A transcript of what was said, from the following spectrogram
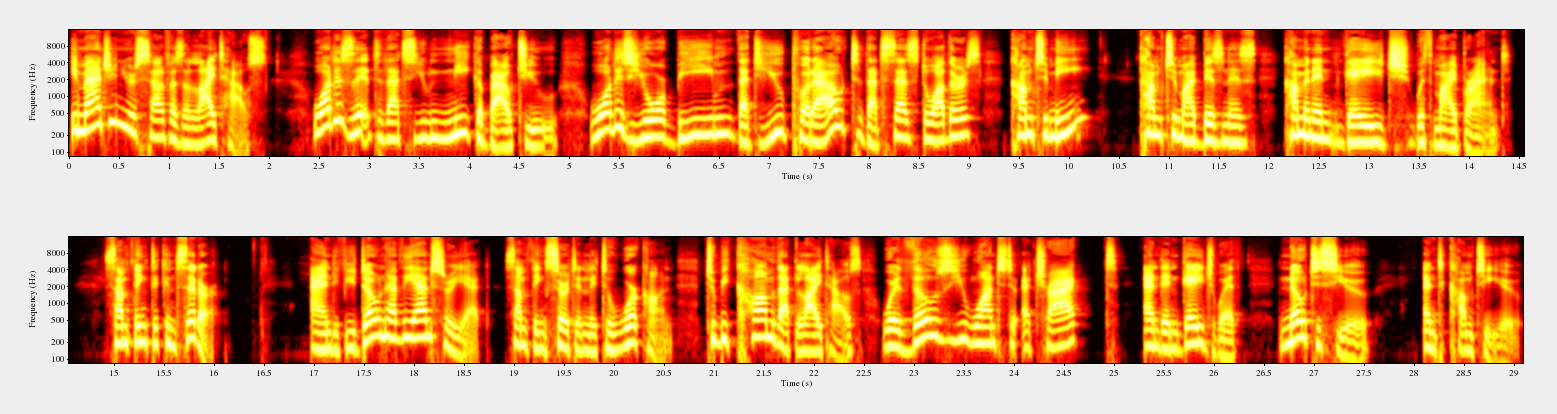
Imagine yourself as a lighthouse. What is it that's unique about you? What is your beam that you put out that says to others, come to me, come to my business, come and engage with my brand? Something to consider. And if you don't have the answer yet, something certainly to work on to become that lighthouse where those you want to attract and engage with notice you and come to you.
